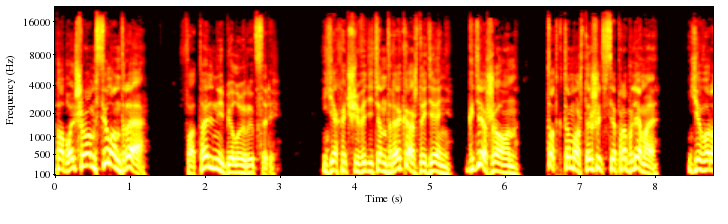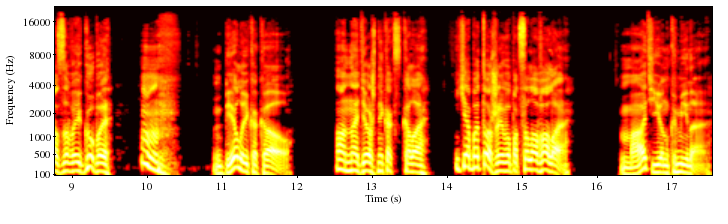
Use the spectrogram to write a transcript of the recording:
Побольше вам сил, Андре!» Фатальный белый рыцарь. «Я хочу видеть Андре каждый день. Где же он? Тот, кто может решить все проблемы. Его розовые губы... Ммм... Белый какао. Он надежный как скала. Я бы тоже его поцеловала. Мать Йонгмина.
